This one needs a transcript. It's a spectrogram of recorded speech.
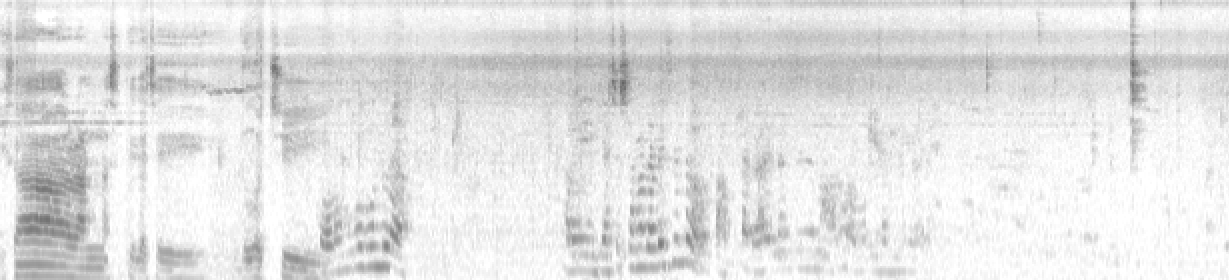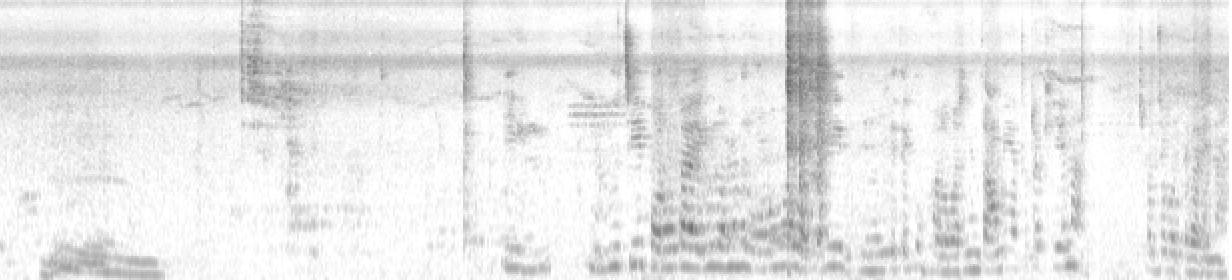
বিশাল রান্না শিখে গেছে দোচ্ছি গরম গো বন্ধুরা। আর এই গ্যাসের সামনে দাঁড়িয়েছে তো তাপটা গায়ে লাগছে যেন আরও আগুন লাগবে গায়ে এই লুচি, পরোটা, এগুলো আমাদের অনুভব আছে খেতে খুব ভালোবাসে, কিন্তু আমি এতটা খেয়ে না সহ্য করতে পারি না।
